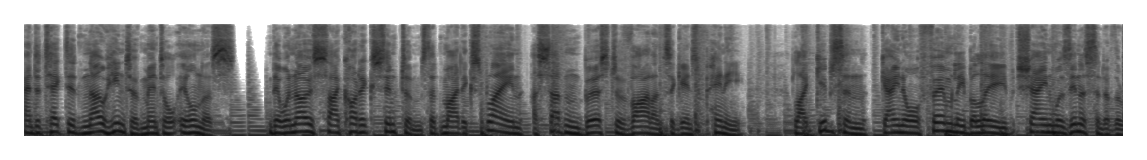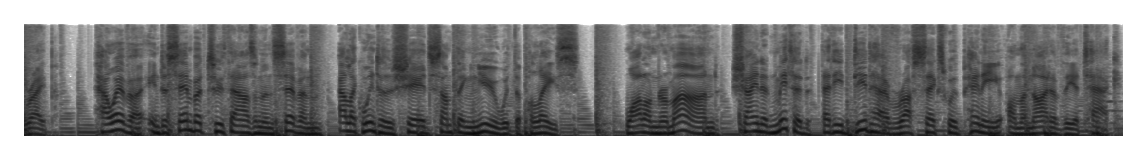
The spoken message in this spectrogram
and detected no hint of mental illness. There were no psychotic symptoms that might explain a sudden burst of violence against Penny. Like Gibson, Gaynor firmly believed Shane was innocent of the rape. However, in December 2007, Alec Winters shared something new with the police. While on remand, Shane admitted that he did have rough sex with Penny on the night of the attack.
